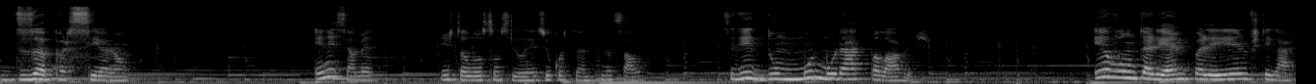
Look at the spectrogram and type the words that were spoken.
desapareceram. Inicialmente, instalou-se um silêncio cortante na sala, seguido de um murmurar de palavras. Eu voluntariei-me para ir investigar,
